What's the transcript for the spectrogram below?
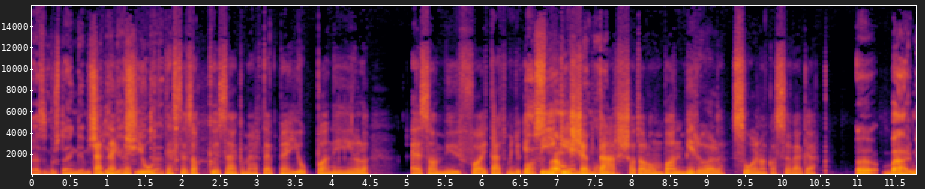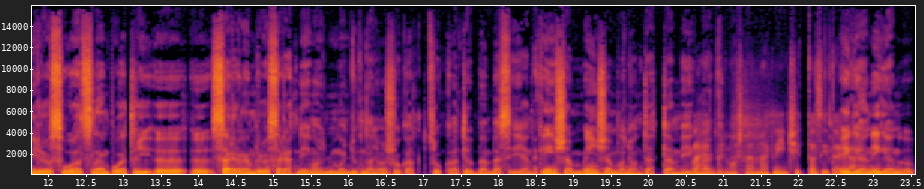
ez most engem is Tehát idegesített. nektek jót tesz ez a közeg, mert ebben jobban él ez a műfaj, tehát mondjuk egy Azt békésebb mondom, társadalomban hogy... miről szólnak a szövegek? Bármiről szólhat slam poetry, szerelemről szeretném, hogy mondjuk nagyon sokat, sokkal többen beszéljenek. Én sem, én sem nagyon tettem még Lehet, meg. hogy most ennek nincs itt az ideje. Igen, igen.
